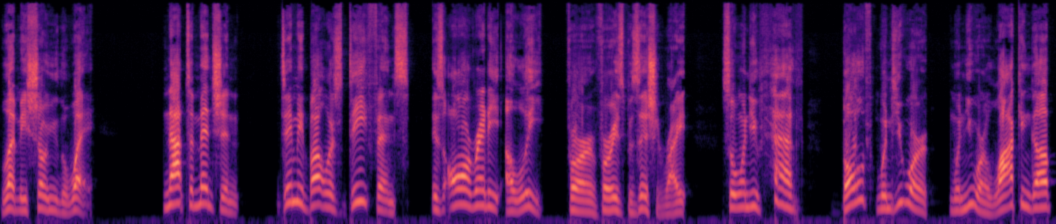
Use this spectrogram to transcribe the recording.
let me show you the way. Not to mention, Jimmy Butler's defense is already elite for, for his position, right? So when you have both, when you were when you were locking up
